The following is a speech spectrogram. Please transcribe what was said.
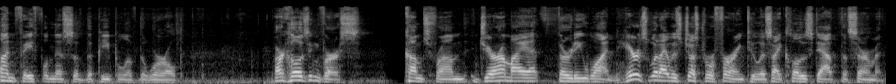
unfaithfulness of the people of the world. Our closing verse comes from Jeremiah 31. Here's what I was just referring to as I closed out the sermon.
